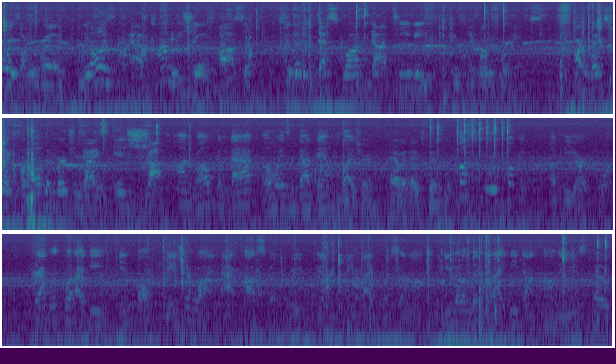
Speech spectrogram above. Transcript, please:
always on the road. and We always have comedy shows also. So go to deathsquad.tv and click on tour dates. Our website for all the merchandise is shop on welcome back. Always a goddamn pleasure. Have a next visit. Possible copy of the art form. Grab Liquid I.V. in bulk nationwide at Costco where you can get 25% off. When you go to liquidiv.com and use code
